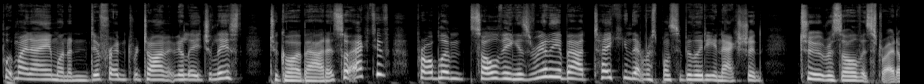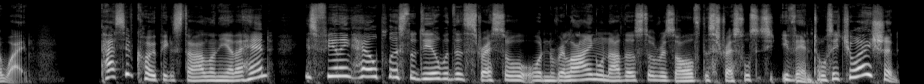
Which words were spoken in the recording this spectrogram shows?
put my name on a different retirement village list to go about it. So active problem solving is really about taking that responsibility and action to resolve it straight away Passive coping style, on the other hand, is feeling helpless to deal with the stressor or relying on others to resolve the stressful event or situation.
